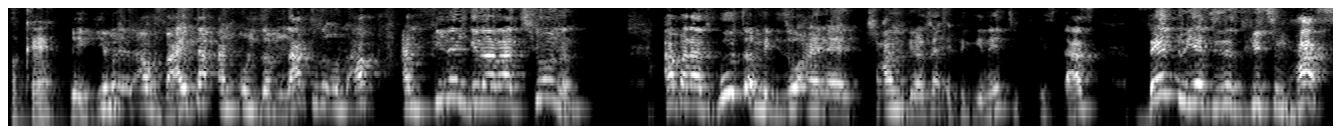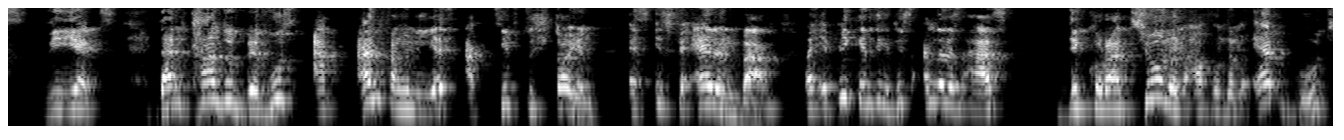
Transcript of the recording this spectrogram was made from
Okay. Wir geben es auch weiter an unserem Nachwuchs und auch an vielen Generationen. Aber das Gute mit so einer transgenerationellen Epigenetik ist, dass, wenn du jetzt dieses Wissen hast, wie jetzt, dann kannst du bewusst anfangen, jetzt aktiv zu steuern. Es ist veränderbar. Weil Epigenetik ist nichts anderes als Dekorationen auf unserem Erbgut.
